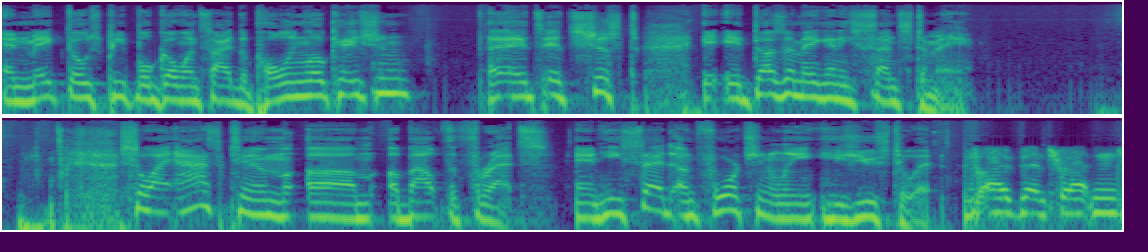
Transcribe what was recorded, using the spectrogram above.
and make those people go inside the polling location? It's, it's just, it, it doesn't make any sense to me. So I asked him um, about the threats, and he said, unfortunately, he's used to it. I've been threatened.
